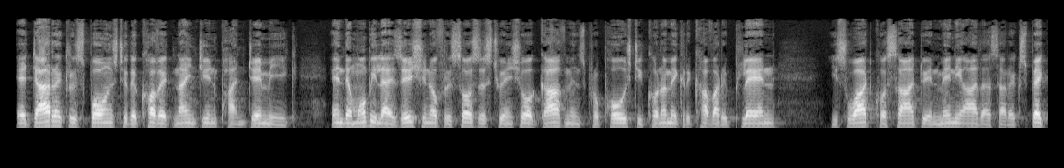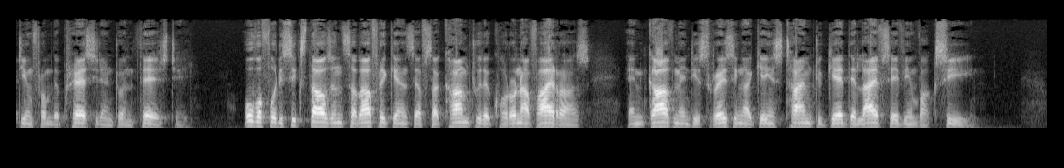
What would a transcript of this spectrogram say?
a direct response to the COVID 19 pandemic and the mobilization of resources to ensure government's proposed economic recovery plan is what COSATU and many others are expecting from the president on Thursday. Over 46,000 South Africans have succumbed to the coronavirus, and government is racing against time to get the life-saving vaccine.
